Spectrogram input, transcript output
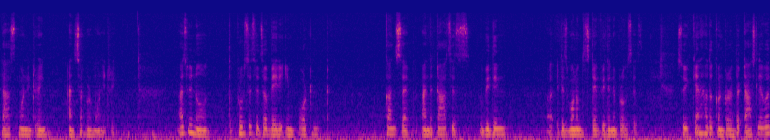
task monitoring and server monitoring. As we know the process is a very important concept and the task is within uh, it is one of the step within a process. So you can have the control at the task level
